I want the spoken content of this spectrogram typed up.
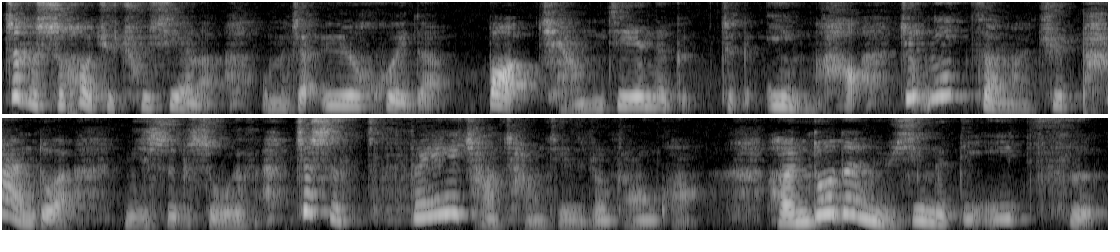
这个时候就出现了我们叫约会的暴强奸那个这个引号，就你怎么去判断你是不是违法，这是非常常见的一种状况。很多的女性的第一次，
